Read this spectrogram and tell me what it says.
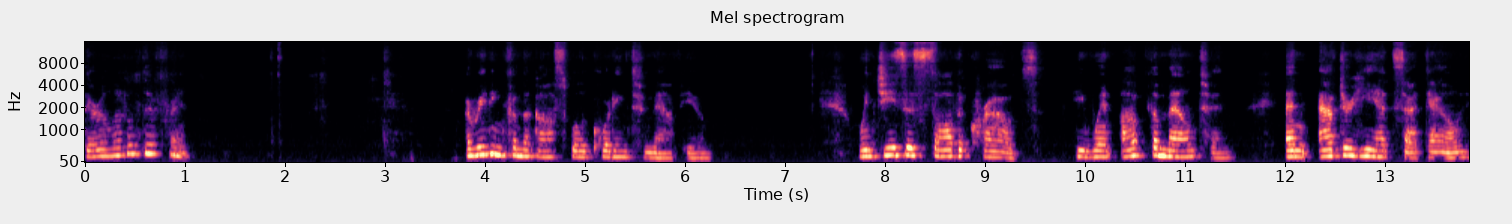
they're a little different. A reading from the Gospel according to Matthew. When Jesus saw the crowds, he went up the mountain, and after he had sat down,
